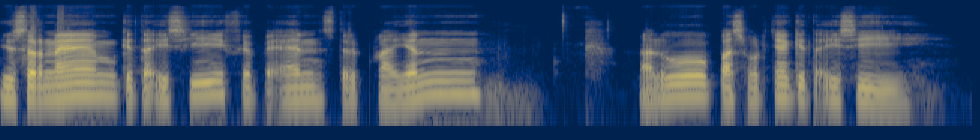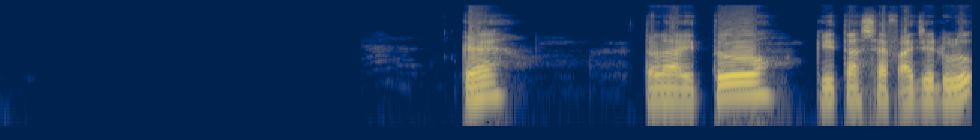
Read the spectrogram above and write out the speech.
Username kita isi VPN strip client. Lalu passwordnya kita isi. Oke. Setelah itu kita save aja dulu.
